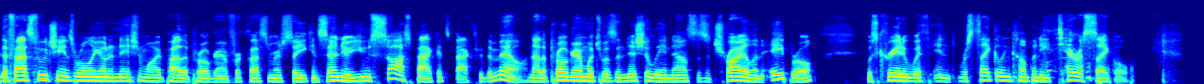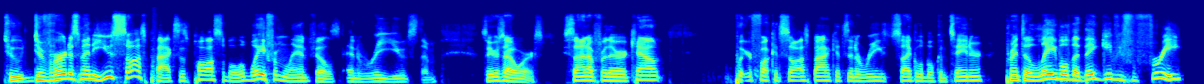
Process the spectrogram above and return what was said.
the fast food chain's are rolling out a nationwide pilot program for customers so you can send your used sauce packets back through the mail. Now, the program, which was initially announced as a trial in April, was created within recycling company TerraCycle to divert as many used sauce packs as possible away from landfills and reuse them. So here's how it works: you sign up for their account, put your fucking sauce packets in a recyclable container, print a label that they give you for free,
